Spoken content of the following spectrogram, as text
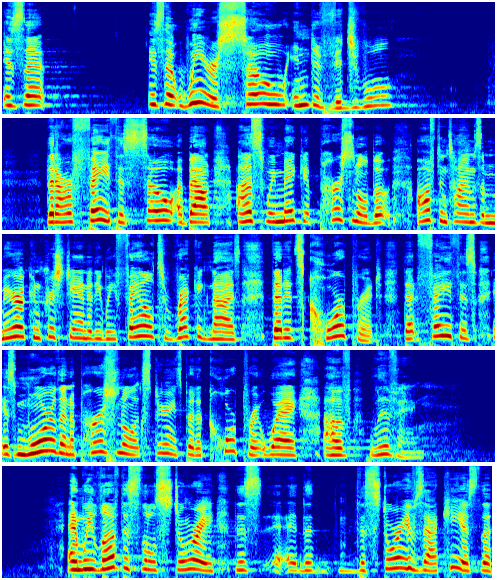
is that, is that we are so individual that our faith is so about us, we make it personal, but oftentimes, American Christianity, we fail to recognize that it's corporate, that faith is, is more than a personal experience, but a corporate way of living. And we love this little story, this, uh, the, the story of Zacchaeus, the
